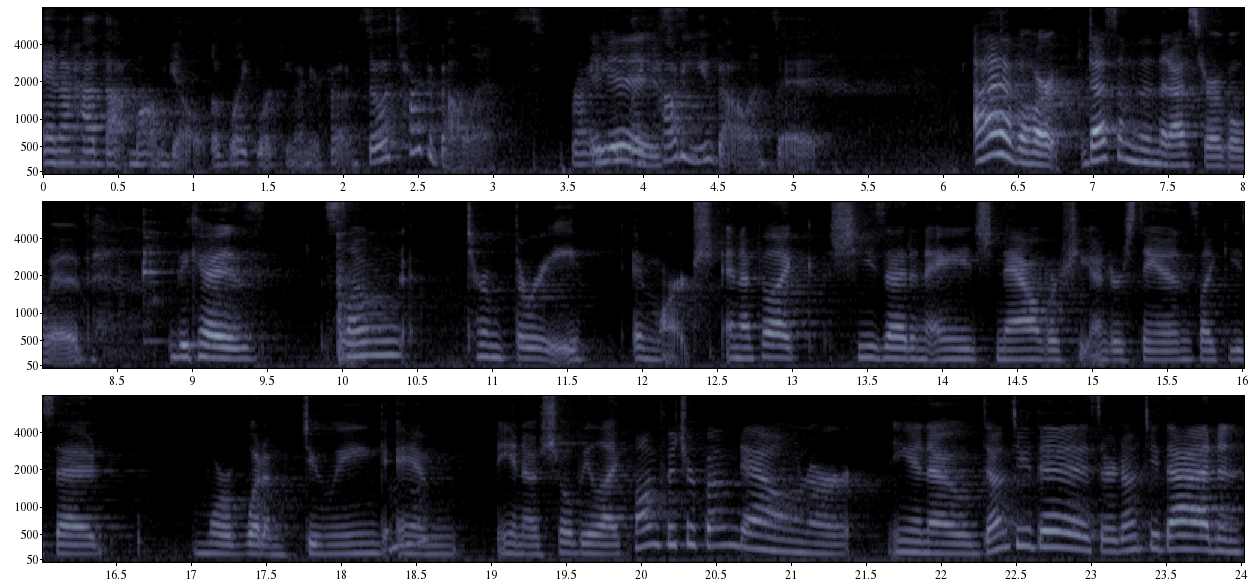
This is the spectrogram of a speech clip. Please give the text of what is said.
And I had that mom guilt of like working on your phone. So it's hard to balance, right? It Like, how do you balance it? I have a hard. That's something that I struggle with because Sloan turned three in March, and I feel like she's at an age now where she understands, like you said, more of what I'm doing, mm-hmm. and you know, she'll be like, "Mom, put your phone down," or you know, "Don't do this," or "Don't do that," and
